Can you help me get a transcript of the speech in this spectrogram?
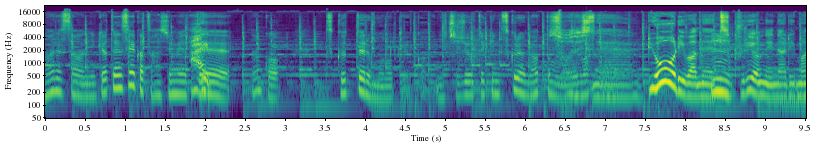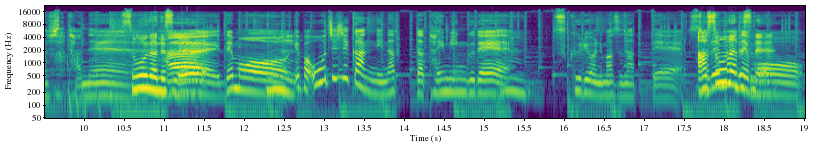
まるさん二拠点生活始めて、はい。なんか作ってるものというか日常的に作るようになったものありますか？ね。料理はね、うん。作るようになりましたね。そうなんですね。はい。でも、うん。やっぱおうち時間になったタイミングでうん。作るようにまずなって、あそれまでそうなんですね。も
